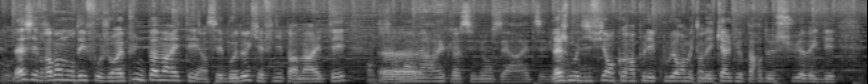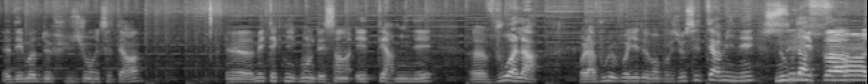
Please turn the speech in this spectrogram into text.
trop. Là, c'est vraiment mon défaut. J'aurais pu ne pas m'arrêter. hein. C'est Bodo qui a fini par m'arrêter. En disant, euh, arrête là, c'est bien, c'est arrête, c'est bien. Là, je modifie encore un peu les couleurs en mettant des calques par-dessus avec des, des modes de fusion, etc. Euh, mais techniquement, le dessin est terminé. Voilà. Voilà, vous le voyez devant vos yeux, c'est terminé. N'oubliez pas,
